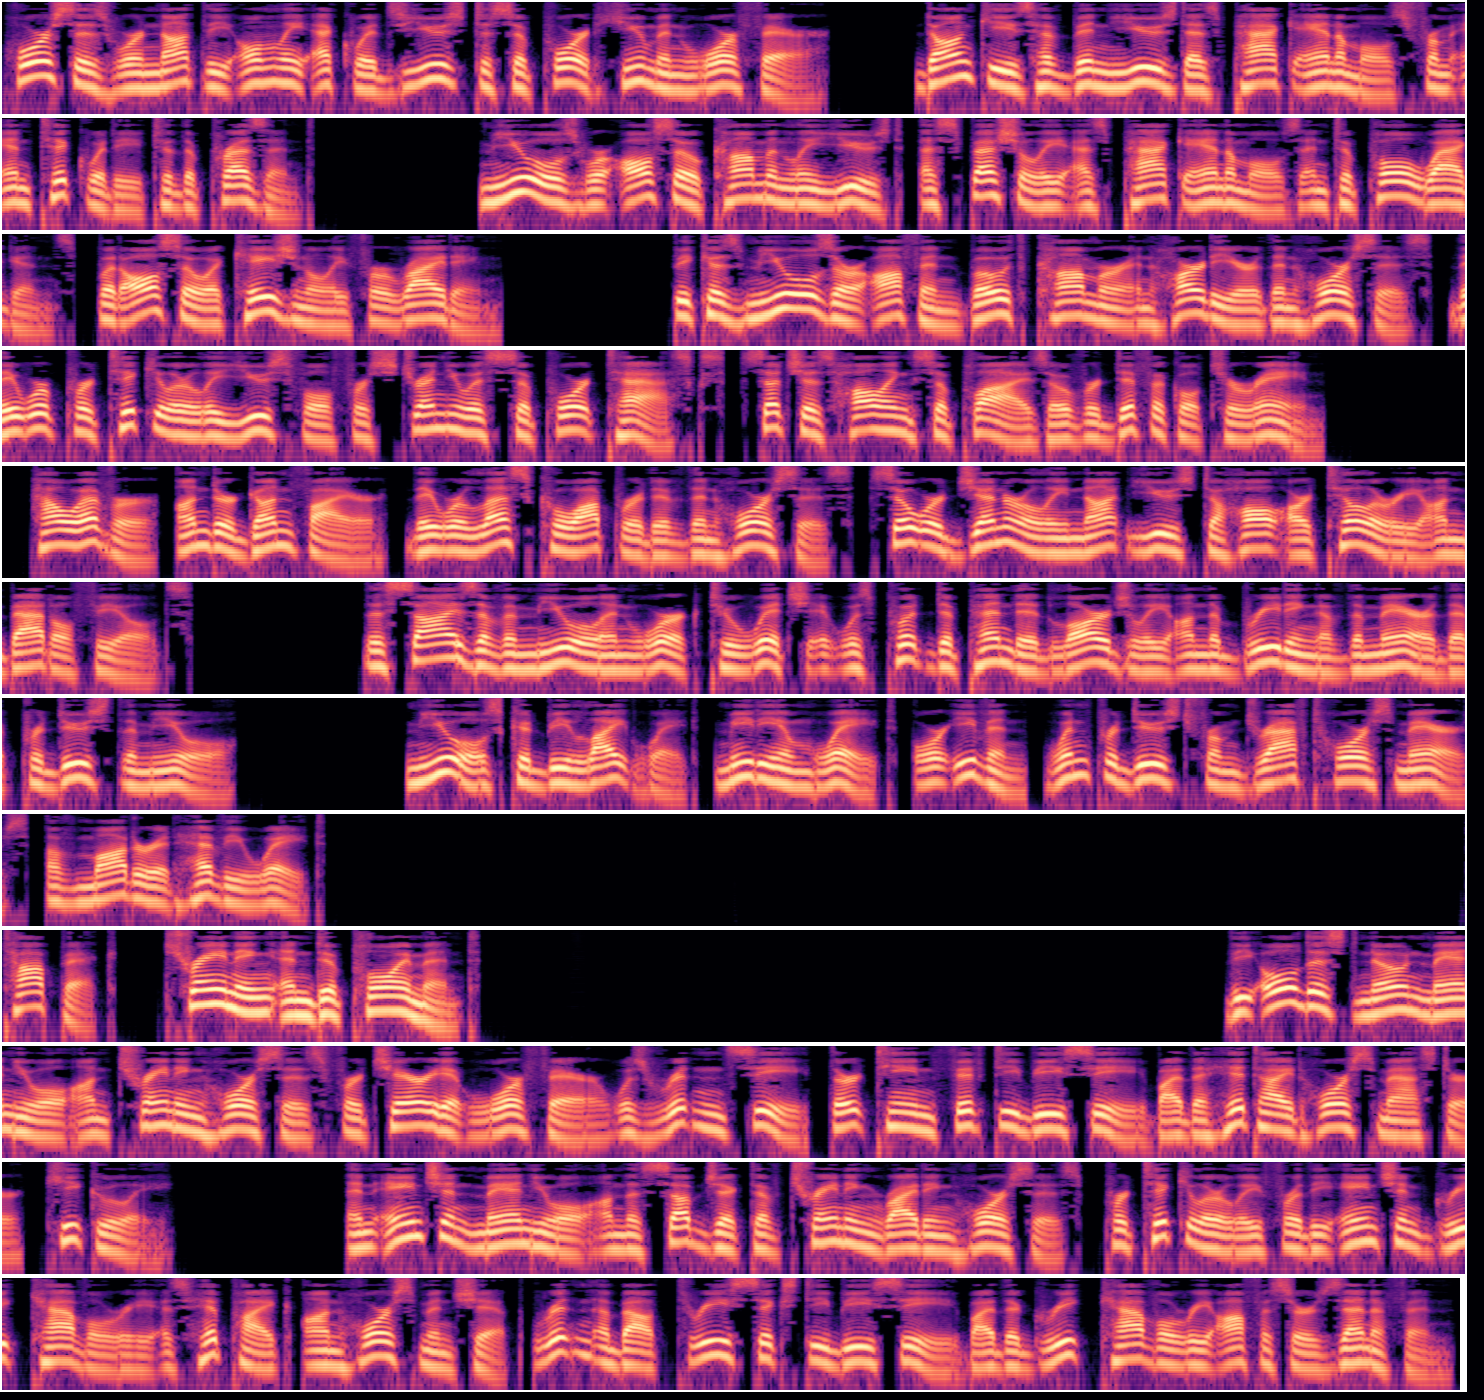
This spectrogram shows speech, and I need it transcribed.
Horses were not the only equids used to support human warfare. Donkeys have been used as pack animals from antiquity to the present. Mules were also commonly used, especially as pack animals and to pull wagons, but also occasionally for riding. Because mules are often both calmer and hardier than horses, they were particularly useful for strenuous support tasks, such as hauling supplies over difficult terrain. However, under gunfire, they were less cooperative than horses, so were generally not used to haul artillery on battlefields. The size of a mule and work to which it was put depended largely on the breeding of the mare that produced the mule. Mules could be lightweight, medium weight, or even, when produced from draft horse mares, of moderate heavy weight. Topic: Training and deployment. The oldest known manual on training horses for chariot warfare was written c. 1350 BC by the Hittite horsemaster, Kikuli. An ancient manual on the subject of training riding horses, particularly for the ancient Greek cavalry is Hippike on horsemanship written about 360 BC by the Greek cavalry officer Xenophon.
